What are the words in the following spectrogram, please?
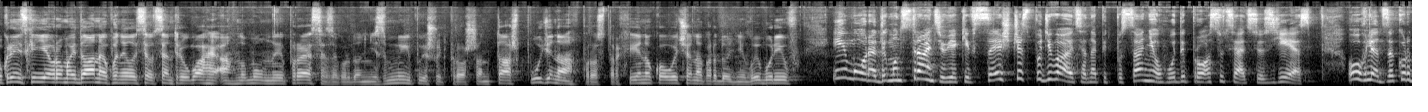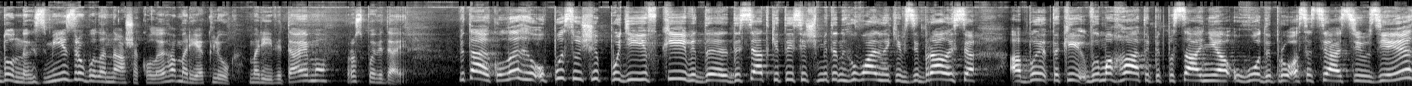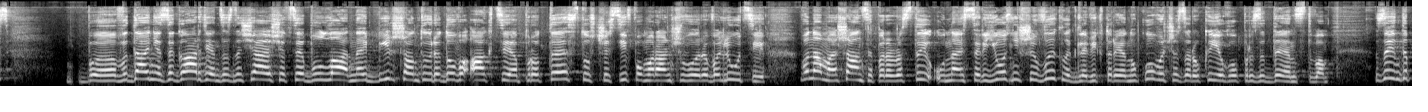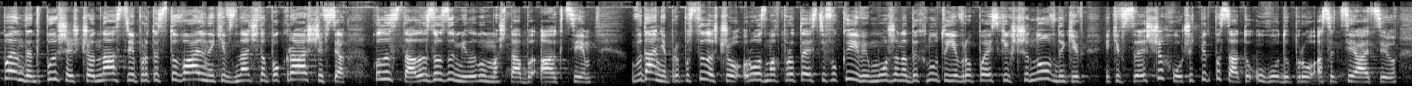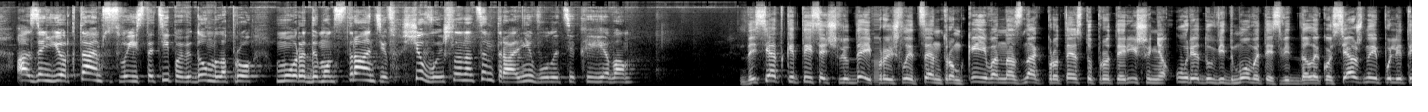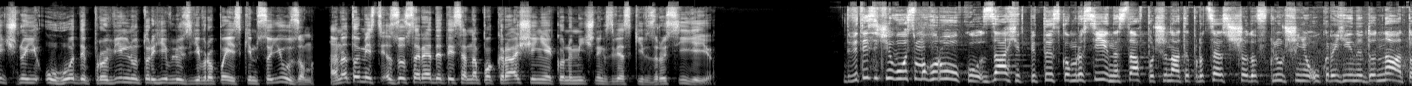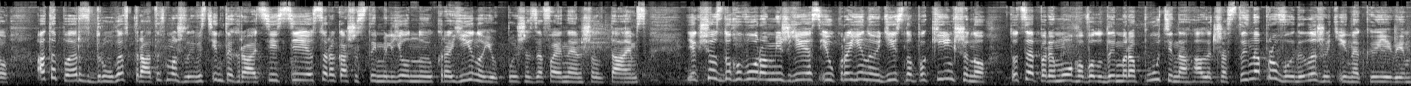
Українські євромайдани опинилися в центрі уваги англомовної преси. Закордонні змі пишуть про шантаж Путіна, про страхи Януковича напередодні виборів. І море демонстрантів, які все ще сподіваються на підписання угоди про асоціацію з ЄС. Огляд закордонних змі зробила наша колега Марія Клюк. Марія, вітаємо. Розповідай. Вітаю колеги. Описуючи події в Києві, де десятки тисяч мітингувальників зібралися, аби таки вимагати підписання угоди про асоціацію з ЄС. Видання The Guardian зазначає, що це була найбільша антиурядова акція протесту з часів помаранчевої революції. Вона має шанси перерости у найсерйозніший виклик для Віктора Януковича за роки його президентства. The Independent пише, що настрій протестувальників значно покращився, коли стали зрозумілими масштаби акції. Видання припустило, що розмах протестів у Києві може надихнути європейських чиновників, які все ще хочуть підписати угоду про асоціацію. А The New York Times у своїй статті повідомила про море демонстрантів, що вийшли на центральній вулиці Києва. Десятки тисяч людей пройшли центром Києва на знак протесту проти рішення уряду відмовитись від далекосяжної політичної угоди про вільну торгівлю з Європейським Союзом, а натомість зосередитися на покращенні економічних зв'язків з Росією. 2008 року Захід під тиском Росії не став починати процес щодо включення України до НАТО, а тепер вдруге втратив можливість інтеграції з цією 46-мільйонною країною, пише The Financial Times. Якщо з договором між ЄС і Україною дійсно покінчено, то це перемога Володимира Путіна, але частина провини лежить і на Києві.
